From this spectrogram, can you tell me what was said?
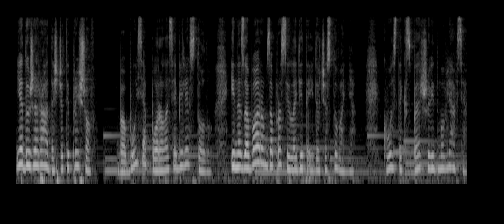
Я дуже рада, що ти прийшов. Бабуся поралася біля столу і незабаром запросила дітей до частування. Костик спершу відмовлявся,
